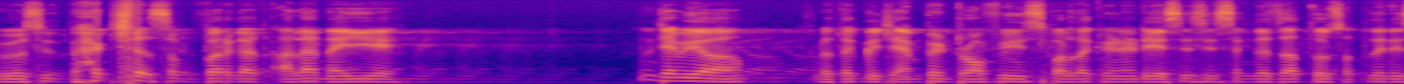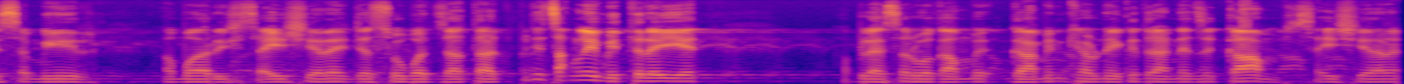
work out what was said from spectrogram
व्यवस्थित बॅटच्या संपर्कात आला नाहीये. ज्यावेळी अं, रत्नागिरी चॅम्पियन ट्रॉफी स्पर्धा खेळण्यासाठी एस एस सी संघ जातो. सातत्याने समीर अमर साई शेरा यांच्यासोबत जातात. म्हणजे चांगले मित्रही आहेत. आपल्या सर्व गाम ग्रामीण खेळाडूंना एकत्र आणण्याचं काम साई शेरा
